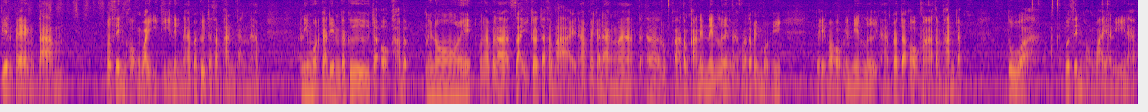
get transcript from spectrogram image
เปลี่ยนแปลงตามเปอร์เซ็นต์ของไว้อีกทีหนึ่งนะครับ ก็คือจะสัมพันธ์กันนะครับ อันนี้โหมดการ์เด้นก็คือจะออกขาวแบบ น้อยๆนะครับเวลาใส่ก็จะสบายนะครับ ไม่กระด้างมาก แต่ถ้าลูกค้าต้องการเน้นๆเลยนะครับ ก็จะเป็นโหมดนี้จะเห็นว่าออกเน้นๆเลยนะครับ ก็จะออกมาสัมพันธ์กับตัวเปอร์เซ็นต์ของไว้อันนี้นะครับ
